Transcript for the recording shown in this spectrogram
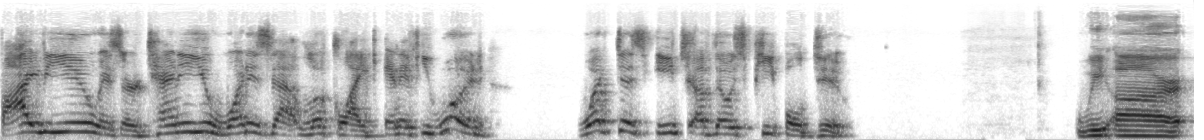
five of you? Is there ten of you? What does that look like? And if you would, what does each of those people do? We are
